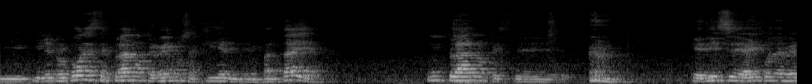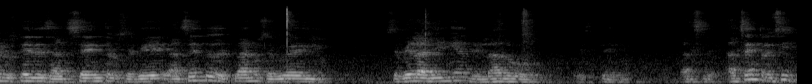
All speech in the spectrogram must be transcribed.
Y, le propone este plano que vemos aquí en, pantalla. Un plano que, este, que dice, ahí pueden ver ustedes al centro, se ve, al centro del plano se ve, se ve la línea del lado, este, al centro en sí,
